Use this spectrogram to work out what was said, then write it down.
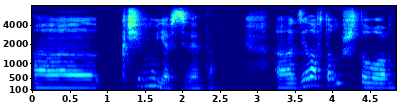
А, к чему я все это? А, дело в том, что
